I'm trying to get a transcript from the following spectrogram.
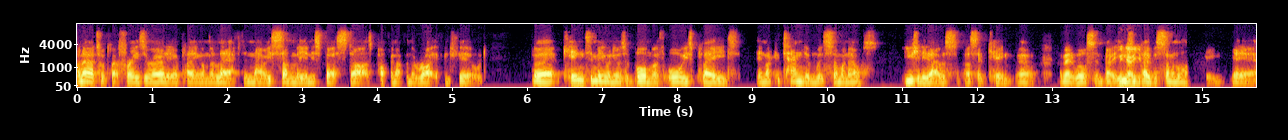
I know I talked about Fraser earlier playing on the left, and now he's suddenly in his first starts popping up in the right of midfield. But King, to me, when he was at Bournemouth, always played in like a tandem with someone else. Usually that was, I said King. Well, I meant Wilson, but he usually played with someone like King. Yeah.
